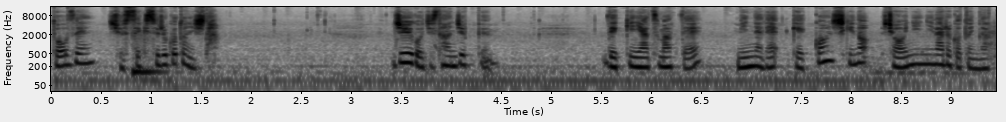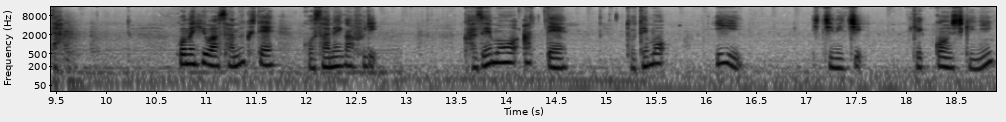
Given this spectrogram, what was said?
当然出席することにした。15時30分デッキに集まってみんなで結婚式の承認になることになった。この日は寒くて小雨が降り風もあってとてもいい一日結婚式に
